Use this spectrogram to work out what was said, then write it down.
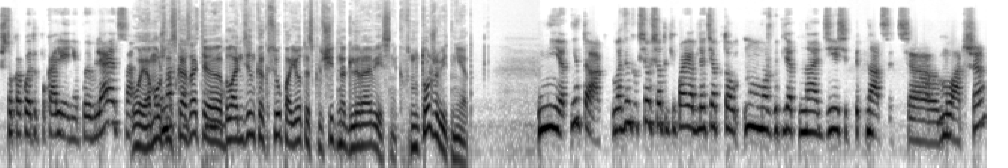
что какое-то поколение появляется. Ой, а можно сказать, просто... Э, блондинка Ксю поет исключительно для ровесников. Ну, тоже ведь нет. Нет, не так. Блондинка Ксю все-таки поет для тех, кто, ну, может быть, лет на 10-15 э, младше,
